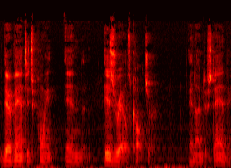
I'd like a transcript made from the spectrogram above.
their vantage point in Israel's culture and understanding.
